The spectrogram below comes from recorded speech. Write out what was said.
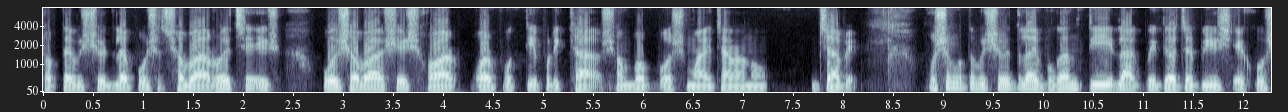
সপ্তাহে বিশ্ববিদ্যালয় পরিষদ সভা রয়েছে, এই ওই সভা শেষ হওয়ার পর ভর্তি পরীক্ষা সম্ভাব্য সময় জানানো যাবে। প্রসঙ্গত বিশ্ববিদ্যালয়ে ভোগান্তি লাগবে। দুই হাজার বিশ একুশ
